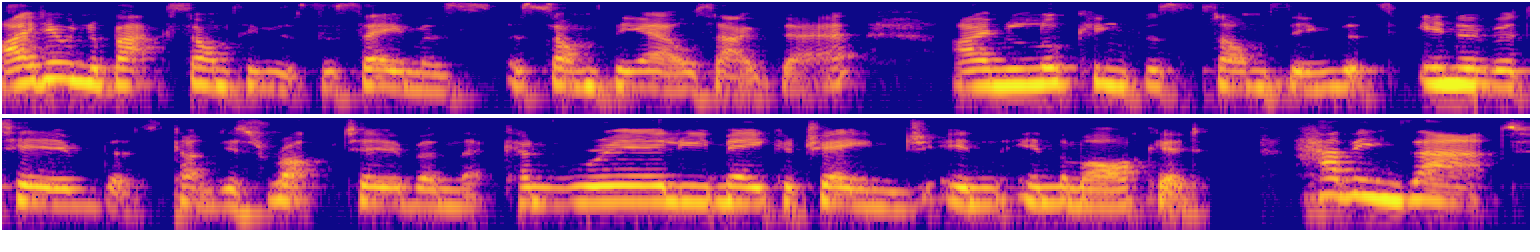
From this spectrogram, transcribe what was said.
i don't want to back something that's the same as, as something else out there i'm looking for something that's innovative that's kind of disruptive and that can really make a change in in the market having that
